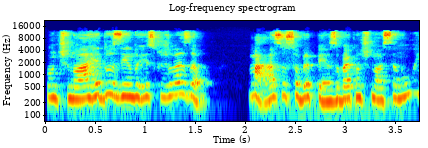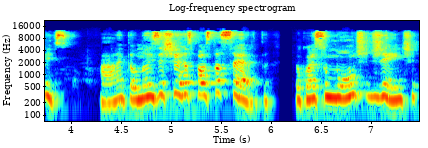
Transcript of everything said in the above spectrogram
continuar reduzindo o risco de lesão. Mas o sobrepeso vai continuar sendo um risco. Tá? Então, não existe resposta certa. Eu conheço um monte de gente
